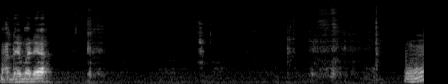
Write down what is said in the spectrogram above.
มาเด้อมาเด้ออืม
